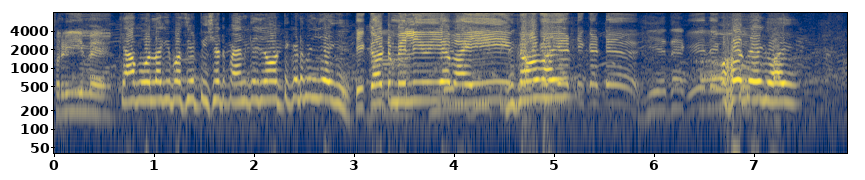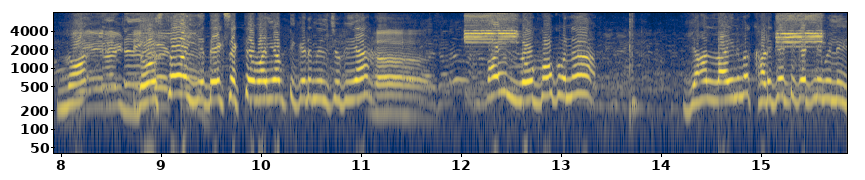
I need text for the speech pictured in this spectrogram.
फ्री में। क्या बोला कि बस ये टी शर्ट पहन के जाओ टिकट मिल जाएगी? टिकट मिली हुई है भाई। दिखाओ भाई। टिकट ये देखो। ओ देख भाई। नो दोस्तों ये देख सकते हो भाई अब टिकट मिल चुकी है। हाँ हाँ। भाई लोगों को ना यहाँ लाइन में खड़ के टिकट नहीं मिली।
